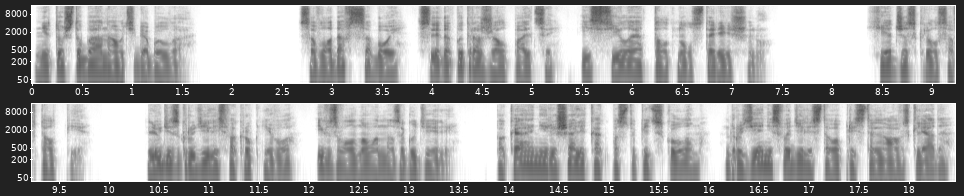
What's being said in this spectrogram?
не то чтобы она у тебя была». Совладав с собой, следопыт разжал пальцы и силой оттолкнул старейшину. Хеджа скрылся в толпе. Люди сгрудились вокруг него и взволнованно загудели. Пока они решали, как поступить с Гулом, друзья не сводили с того пристального взгляда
